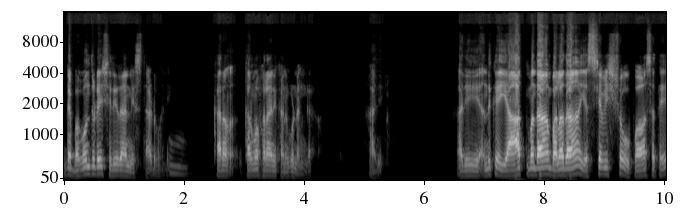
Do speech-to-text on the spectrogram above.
అంటే భగవంతుడే శరీరాన్ని ఇస్తాడు అని. కర్మ కర్మఫలానికి అనుగుణంగా. అది. అది అందుకే ఆత్మదా బలదా యస్య విశ్వ ఉపాసతే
